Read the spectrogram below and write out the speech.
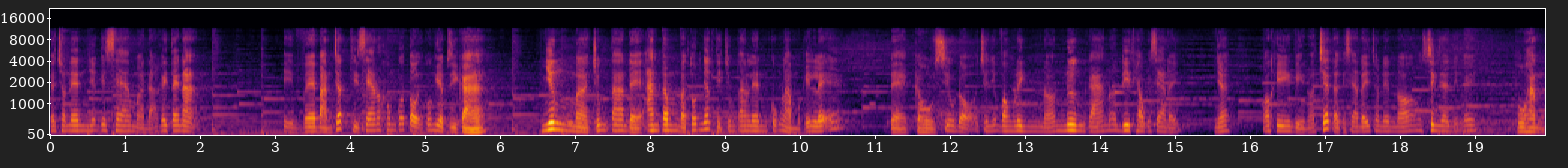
Thế cho nên những cái xe mà đã gây tai nạn, thì về bản chất thì xe nó không có tội, có nghiệp gì cả. Nhưng mà chúng ta để an tâm và tốt nhất thì chúng ta lên cũng làm một cái lễ để cầu siêu độ cho những vong linh nó nương gá, nó đi theo cái xe đấy nhé có khi vì nó chết ở cái xe đấy cho nên nó sinh ra những cái thù hằn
